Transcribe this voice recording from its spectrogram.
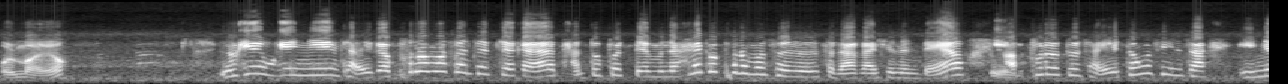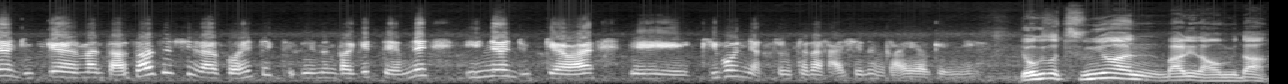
얼마예요? 여기 고객님 저희가 프로모션 자체가 단톡표 때문에 할부 프로모션으로 들어가시는데요. 예. 앞으로도 저희 통신사 2년 6개월만 더 써주시라고 혜택 드리는 거기 때문에 2년 6개월 예, 기본 약정 들어가시는 거예요, 고객님. 여기서 중요한 말이 나옵니다.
